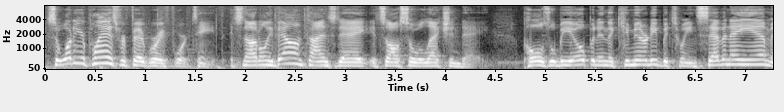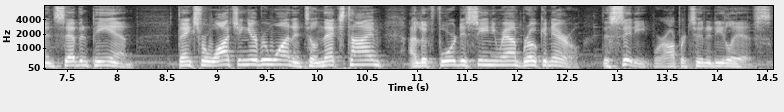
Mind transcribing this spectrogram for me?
So, what are your plans for February 14th? It's not only Valentine's Day, it's also Election Day. Polls will be open in the community between 7 a.m. and 7 p.m. Thanks for watching, everyone. Until next time, I look forward to seeing you around Broken Arrow, the city where opportunity lives.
